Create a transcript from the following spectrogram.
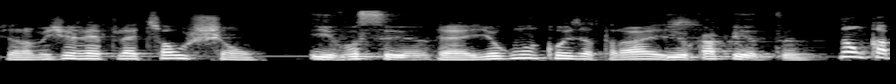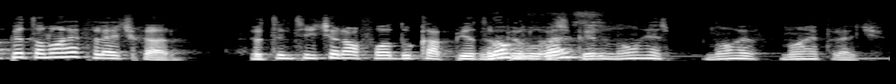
Geralmente ele reflete só o chão. E você. É, e alguma coisa atrás. E o capeta. Não, o capeta não reflete, cara. Eu tentei tirar foto do capeta Não pelo reflete? espelho, não, não, não reflete.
